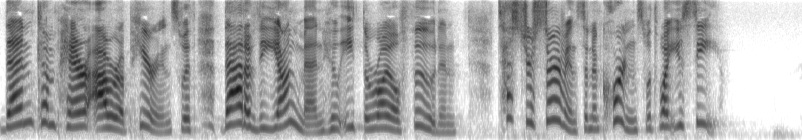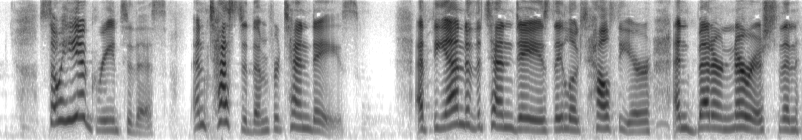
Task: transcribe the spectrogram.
Then compare our appearance with that of the young men who eat the royal food and test your servants in accordance with what you see. So he agreed to this and tested them for 10 days. At the end of the 10 days, they looked healthier and better nourished than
